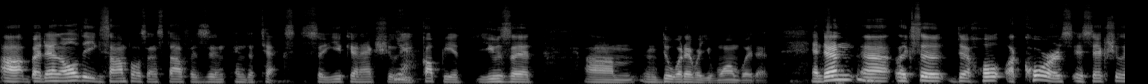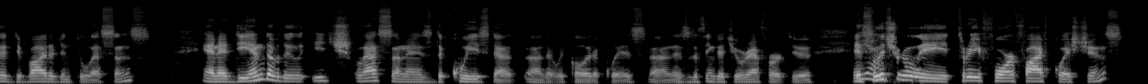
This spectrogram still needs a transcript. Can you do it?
uh, but then all the examples and stuff is in in the text, so you can actually yeah. copy it, use it, um, do whatever you want with it. And then mm-hmm. uh, like so, the whole a course is actually divided into lessons. And at the end of the each lesson is the quiz that uh, that we call it a quiz. Uh, is the thing that you refer to. It's yeah. literally three, four, five questions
